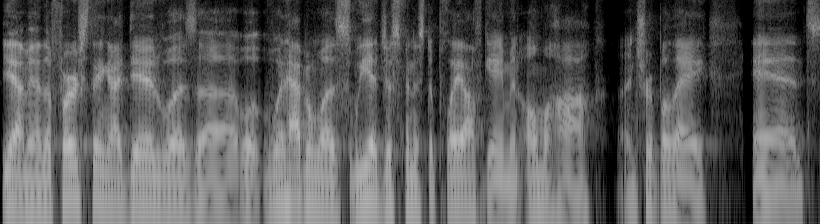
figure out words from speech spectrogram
Yeah, man. The first thing I did was, uh, well, what happened was we had just finished a playoff game in Omaha in AAA and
